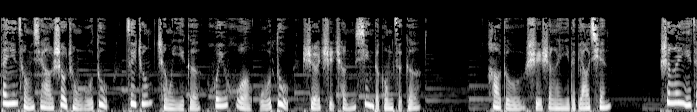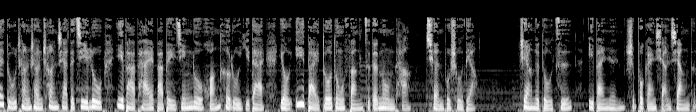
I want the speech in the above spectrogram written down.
但因从小受宠无度，最终成为一个挥霍无度、奢侈成性的公子哥。好赌是盛恩怡的标签。盛恩怡在赌场上创下的记录：一把牌把北京路、黄河路一带有一百多栋房子的弄堂全部输掉。这样的赌资，一般人是不敢想象的。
